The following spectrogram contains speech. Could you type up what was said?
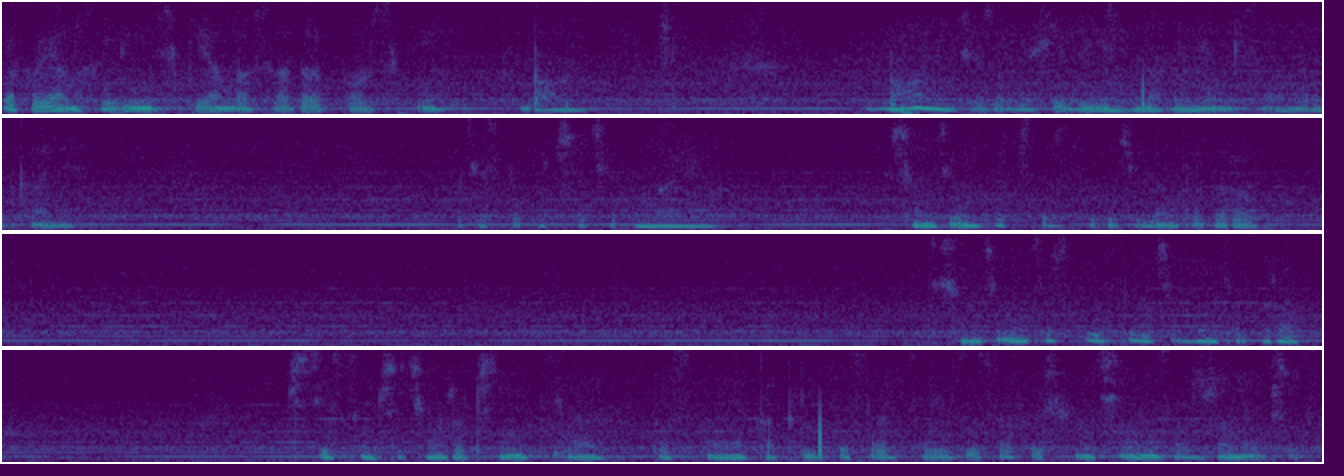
jako Jan Chyliński, ambasador Polski w Bonn. W Bondzie założyli nowe Niemcy, Amerykanie. 23 maja 1949 roku. 1949 roku, 33. rocznicę powstania kaplicy Serca Jezusa w Oświęcimiu założonej przez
